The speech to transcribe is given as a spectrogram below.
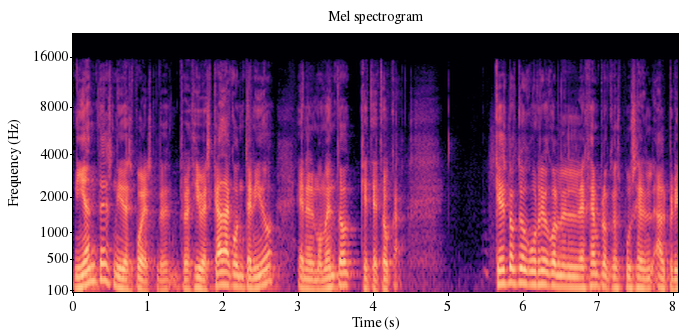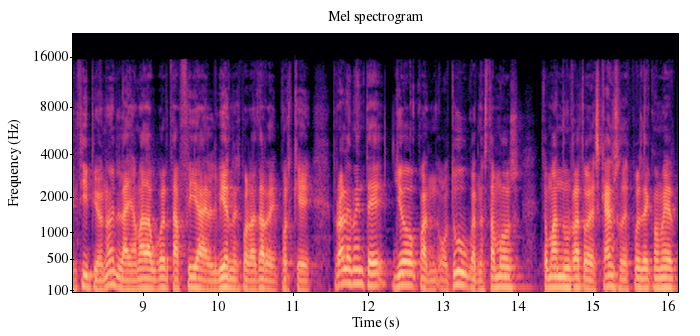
Ni antes ni después. Recibes cada contenido en el momento que te toca. ¿Qué es lo que ocurrió con el ejemplo que os puse al principio, ¿no? En la llamada puerta fría el viernes por la tarde. Pues que probablemente yo o tú, cuando estamos tomando un rato de descanso después de comer,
